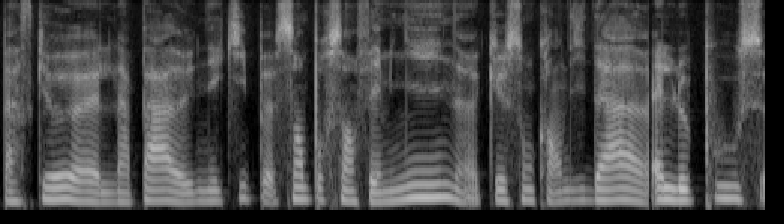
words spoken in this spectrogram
parce qu'elle n'a pas une équipe 100% féminine, que son candidat, elle le pousse,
